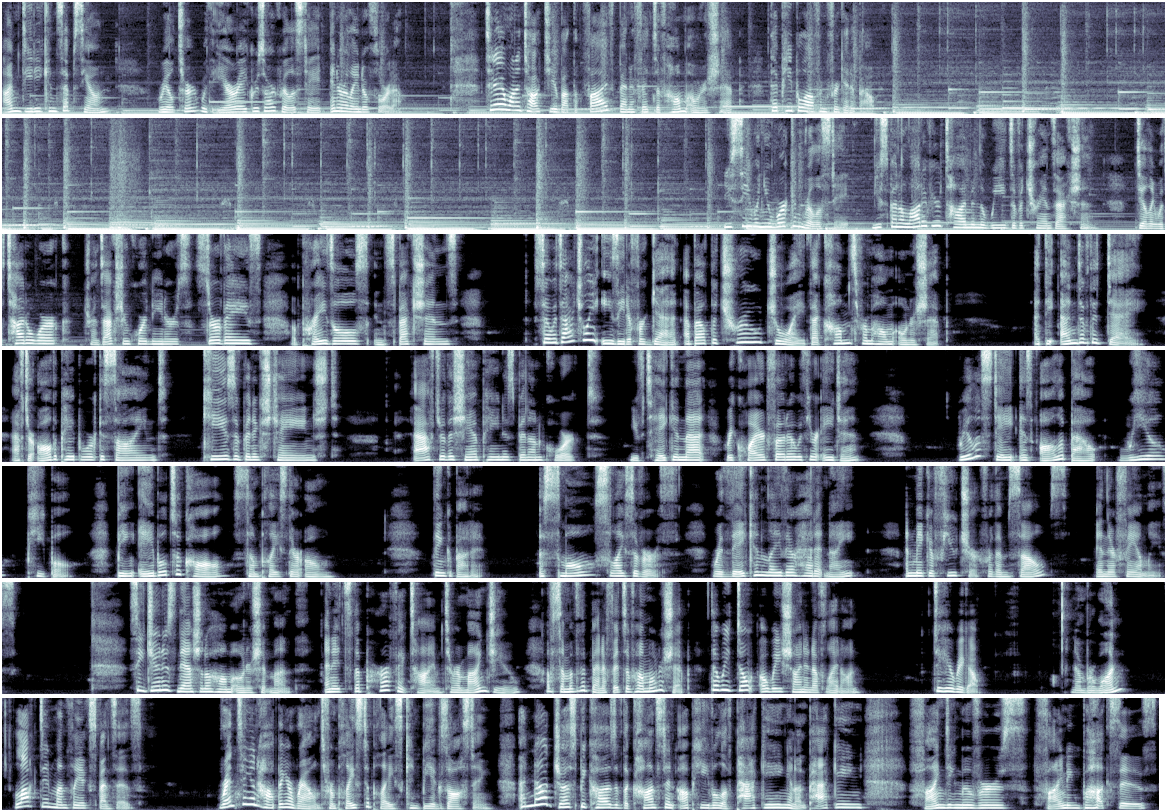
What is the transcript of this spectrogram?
I'm Dee Dee Concepcion, realtor with ERA Grizzard Real Estate in Orlando, Florida. Today, I want to talk to you about the five benefits of home ownership that people often forget about. You see, when you work in real estate, you spend a lot of your time in the weeds of a transaction, dealing with title work, transaction coordinators, surveys, appraisals, inspections. So it's actually easy to forget about the true joy that comes from home ownership. At the end of the day, after all the paperwork is signed, keys have been exchanged, after the champagne has been uncorked, you've taken that required photo with your agent, Real estate is all about real people being able to call someplace their own. Think about it a small slice of earth where they can lay their head at night and make a future for themselves and their families. See, June is National Home Ownership Month, and it's the perfect time to remind you of some of the benefits of home ownership that we don't always shine enough light on. So here we go. Number one, locked in monthly expenses. Renting and hopping around from place to place can be exhausting, and not just because of the constant upheaval of packing and unpacking, finding movers, finding boxes,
